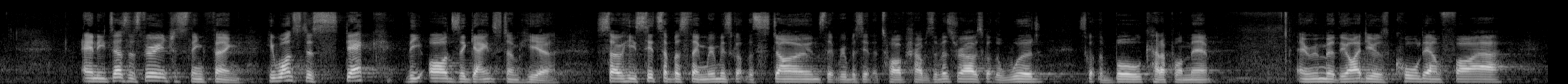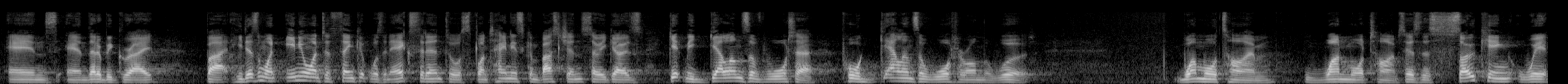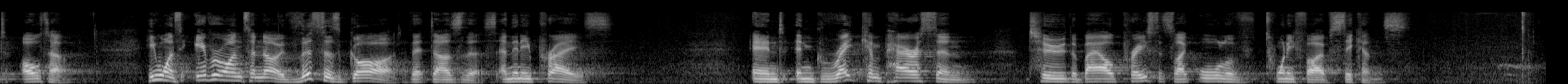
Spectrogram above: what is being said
and he does this very interesting thing. He wants to stack the odds against him here. So he sets up his thing. Remember, he's got the stones that represent the 12 tribes of Israel, he's got the wood, he's got the bull cut up on that. And remember, the idea is call down fire, and, and that'll be great. But he doesn't want anyone to think it was an accident or spontaneous combustion, so he goes, Get me gallons of water, pour gallons of water on the wood. One more time, one more time. So there's this soaking wet altar. He wants everyone to know this is God that does this. And then he prays. And in great comparison to the Baal priest, it's like all of 25 seconds.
